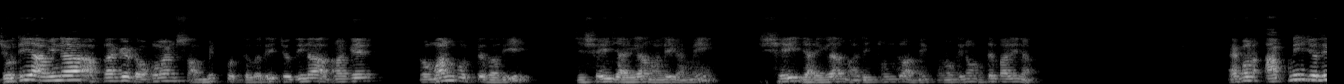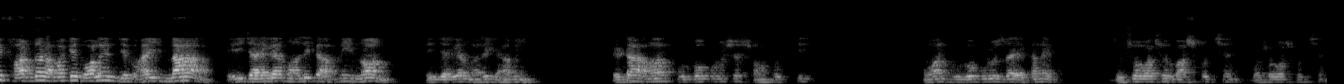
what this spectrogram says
যদি আমি না আপনাকে ডকুমেন্ট সাবমিট করতে পারি, যদি না আপনাকে প্রমাণ করতে পারি যে সেই জায়গার মালিক আমি, সেই জায়গার মালিক কিন্তু আমি কোনোদিনও হতে পারি না। এখন আপনি যদি ফার্দার আমাকে বলেন যে, ভাই, না, এই জায়গার মালিক আপনি নন, এই জায়গার মালিক আমি। এটা আমার পূর্বপুরুষের সম্পত্তি। আমার পূর্বপুরুষরা এখানে দুশো বছর বাস করছেন, বসবাস করছেন।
